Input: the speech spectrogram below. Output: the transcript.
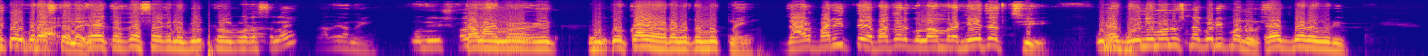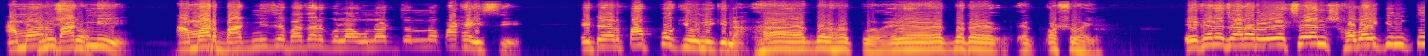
বিকল্প রাস্তা নাই? রাস্তার কোনো বিকল্প রাস্তা নাই। উনি কামাই কামাই মতো লোক নাই। যার বাড়িতে বাজারগুলো আমরা নিয়ে যাচ্ছি উনি। ধনী মানুষ না গরিব মানুষ? একবারে গরিব। আমার। বাগনি আমার বাগনি যে বাজারগুলা ওনার জন্য পাঠাইছে এটার প্রাপ্য কি উনি কিনা? হ্যাঁ একবার একবারে অসহায়। এখানে যারা রয়েছেন সবাই কিন্তু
